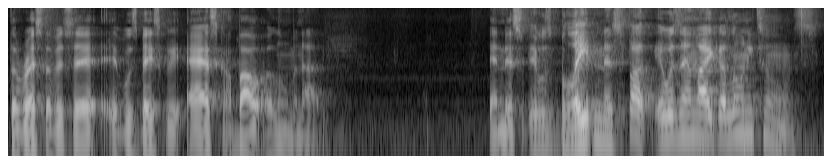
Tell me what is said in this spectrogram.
the rest of it said it was basically ask about illuminati. And this it was blatant as fuck. It was in like a looney tunes.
